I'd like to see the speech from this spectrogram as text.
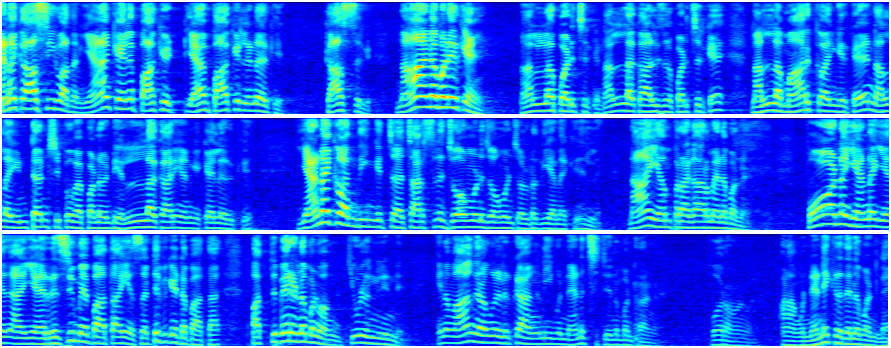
எனக்கு ஆசீர்வாதம். என் கையில் பாக்கெட் என் பாக்கெட்டில் என்ன இருக்குது காசு இருக்குது நான் என்ன பண்ணியிருக்கேன் நல்லா படிச்சிருக்கேன். நல்ல காலேஜில் படிச்சிருக்கேன். நல்ல மார்க் வாங்கியிருக்கேன். நல்ல இன்டர்ன்ஷிப்பு பண்ண வேண்டிய எல்லா காரியம் எனக்கு கையில் இருக்குது எனக்கு வந்து இங்கே சர்ச்சில் ஜோமனு ஜோமன் சொல்கிறது எனக்கு இல்லை. நான் என் பிரகாரமாக என்ன பண்ணேன்? போன எனக்கு என் என் ரெஸ்யூமே பார்த்தா என் சர்டிஃபிகேட்டை பார்த்தா பத்து பேர் என்ன பண்ணுவாங்க? க்யூவில் நின்று என்ன வாங்குறவங்க இருக்காங்க. நீங்கள் நினச்சிட்டு என்ன பண்ணுறாங்க போகிறவங்க ஆனால் அவங்க நினைக்கிறது என்ன பண்ணல?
